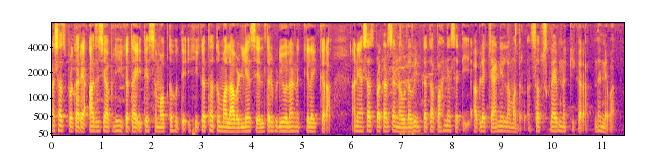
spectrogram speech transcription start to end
अशाच प्रकारे आजची आपली ही कथा इथे समाप्त होते. ही कथा तुम्हाला आवडली असेल तर व्हिडिओला नक्की लाईक करा आणि अशाच प्रकारच्या नवनवीन कथा पाहण्यासाठी आपल्या चॅनेलला मात्र सबस्क्राईब नक्की करा. धन्यवाद.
